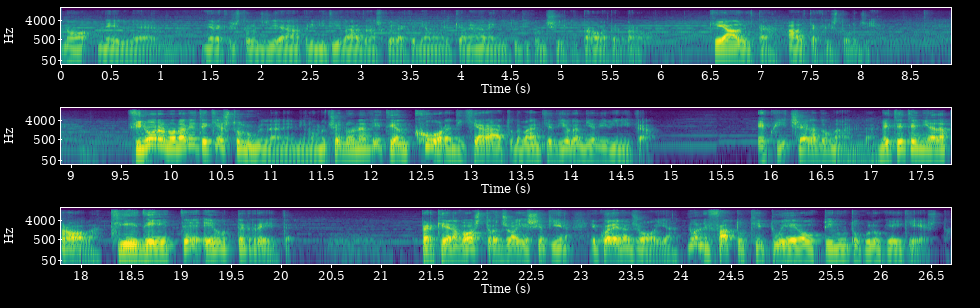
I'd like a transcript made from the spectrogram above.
no, nel, nella cristologia primitiva Adams, quella che abbiamo nel canale, in tutti i concili, parola per parola. Che alta, alta cristologia. Finora non avete chiesto nulla nel mio nome, cioè non avete ancora dichiarato davanti a Dio la mia divinità. E qui c'è la domanda, mettetemi alla prova, chiedete e otterrete, perché la vostra gioia sia piena. E qual è la gioia? Non nel fatto che tu hai ottenuto quello che hai chiesto,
